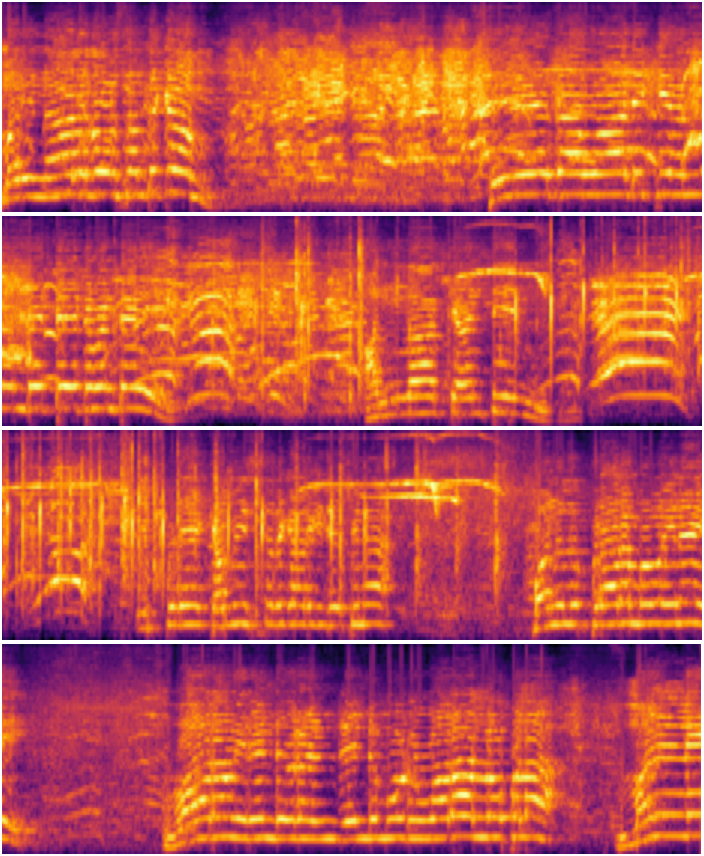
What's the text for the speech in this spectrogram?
మరి నాలుగో సంతకం? పేదవాడికి అన్నం పెట్టేటువంటి అన్నా క్యాంటీన్. ఇప్పుడే కమిషనర్ గారికి చెప్పిన పనులు ప్రారంభమైనాయి. వారం రెండు రెండు- రెండు మూడు వారాల లోపల మళ్ళీ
